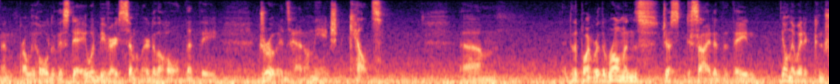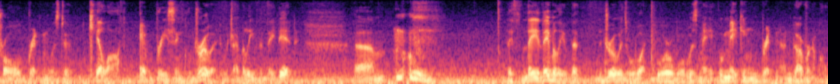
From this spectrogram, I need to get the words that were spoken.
and probably hold to this day, would be very similar to the hold that the Druids had on the ancient Celts. Um, to the point where the Romans just decided that they the only way to control Britain was to kill off every single Druid, which I believe that they did. Um, They, they, they believed that the Druids were what were what was made, were making Britain ungovernable.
